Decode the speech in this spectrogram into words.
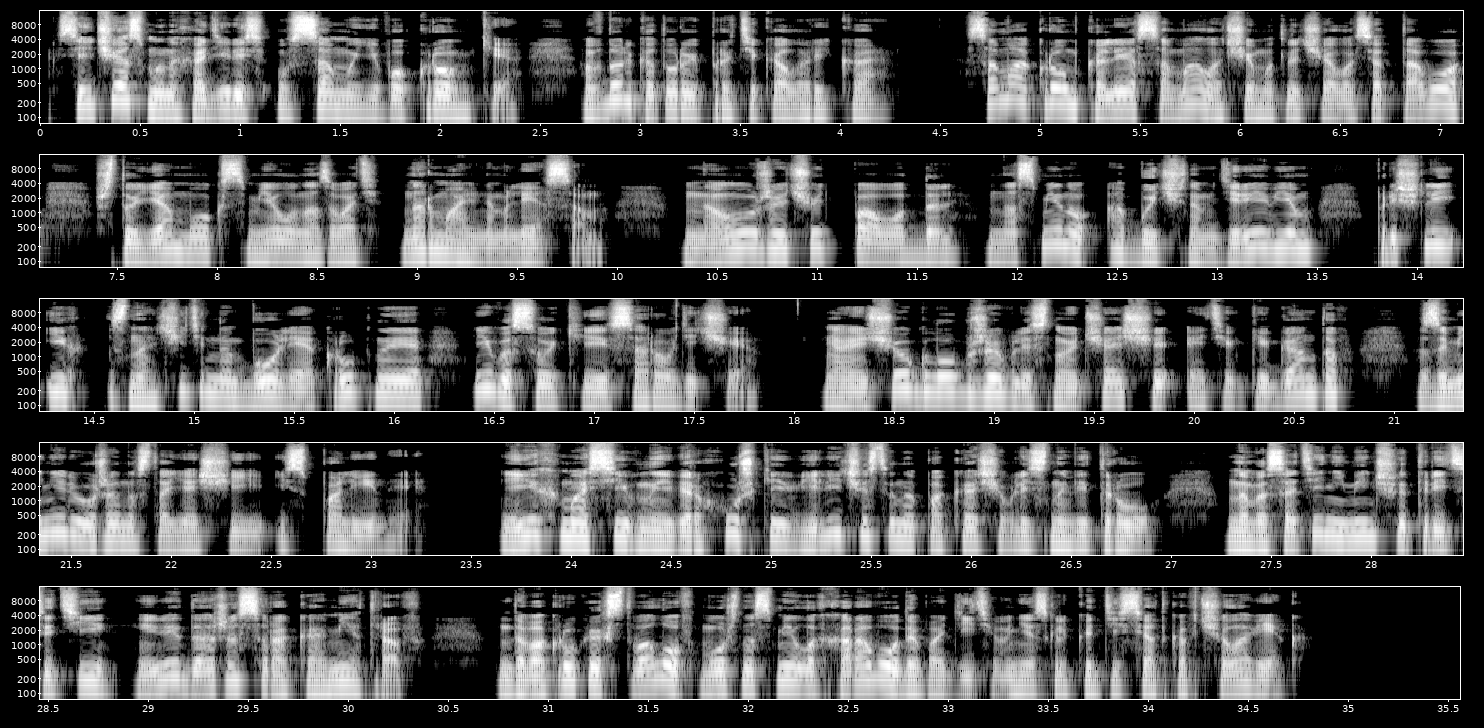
Сейчас мы находились у самой его кромки, вдоль которой протекала река. Сама кромка леса мало чем отличалась от того, что я мог смело назвать нормальным лесом, но уже чуть поотдаль, на смену обычным деревьям, пришли их значительно более крупные и высокие сородичи. А еще глубже в лесной чаще этих гигантов заменили уже настоящие исполины. Их массивные верхушки величественно покачивались на ветру, на высоте не меньше 30 или даже 40 метров, да вокруг их стволов можно смело хороводы водить в несколько десятков человек.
